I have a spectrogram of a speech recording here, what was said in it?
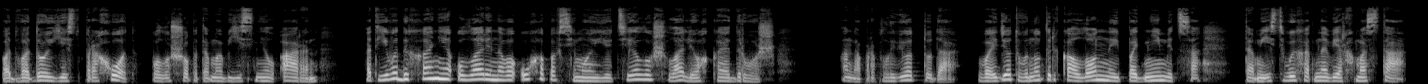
«Под водой есть проход», — полушепотом объяснил Аарон. От его дыхания у Лариного уха по всему ее телу шла легкая дрожь. Она проплывет туда, войдет внутрь колонны и поднимется — там есть выход наверх моста.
